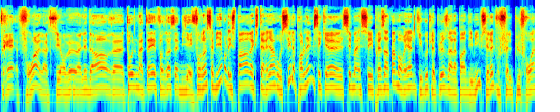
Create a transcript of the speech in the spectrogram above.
très froid. Là. Si on veut aller dehors euh, tôt le matin, il faudra s'habiller. Il faudra s'habiller pour les sports extérieurs aussi. Le problème, c'est que c'est présentement Montréal qui goûte le plus dans la pandémie. puis C'est là que vous fait le plus froid.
